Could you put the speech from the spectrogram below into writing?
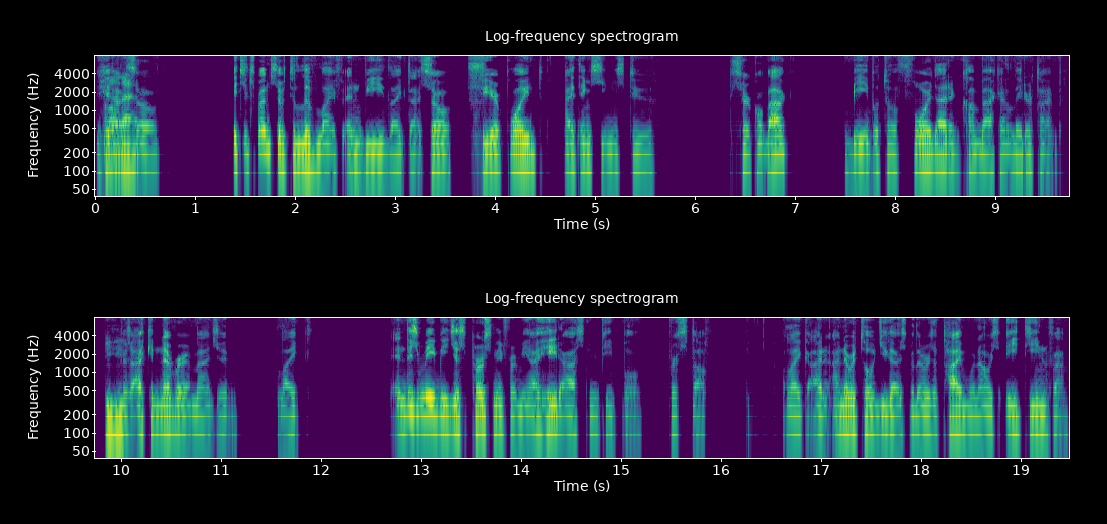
All yeah, that. so it's expensive to live life and be like that. So to your point, I think she needs to circle back, be able to afford that, and come back at a later time. Because I can never imagine like, and this may be just personally for me. I hate asking people for stuff. Like I I never told you guys, but there was a time when I was 18, fam,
